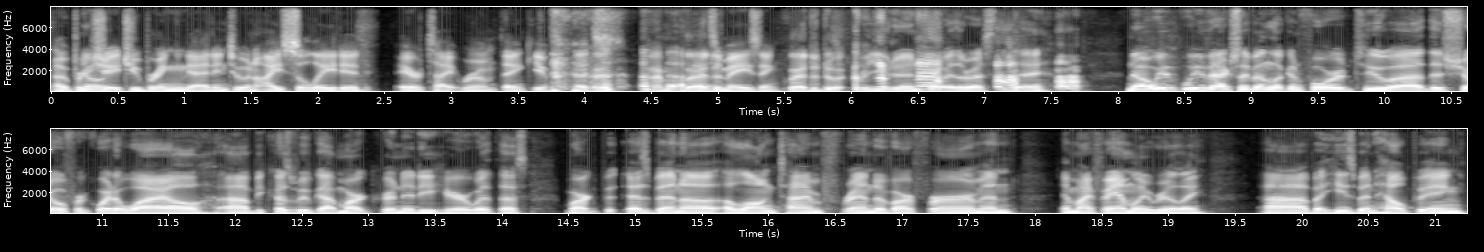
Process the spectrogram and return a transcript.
I appreciate you bringing that into an isolated, airtight room. Thank you. That's I'm glad. that's to, amazing. Glad to do it. for you to enjoy the rest of the day. No, we've we've actually been looking forward to uh, this show for quite a while uh, because we've got Mark Criniti here with us. Mark has been a, a longtime friend of our firm and and my family, really. Uh, but he's been helping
